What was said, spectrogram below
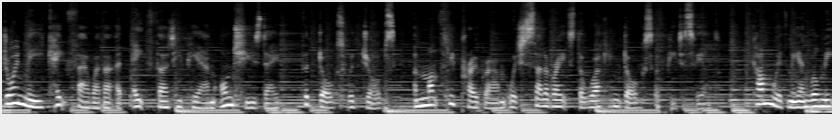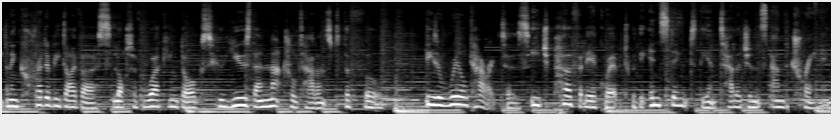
Join me, Kate Fairweather, at 8:30 p.m. on Tuesday for Dogs with Jobs, a monthly program which celebrates the working dogs of Petersfield. Come with me and we'll meet an incredibly diverse lot of working dogs who use their natural talents to the full. These are real characters, each perfectly equipped with the instinct, the intelligence, and the training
